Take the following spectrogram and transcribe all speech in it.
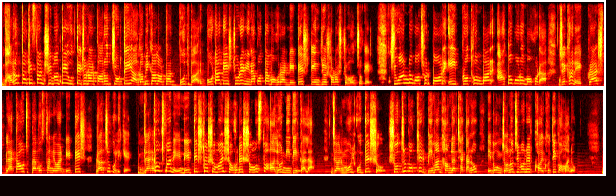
ভারত পাকিস্তান সীমান্তে উত্তেজনার পারদ চড়তেই আগামীকাল অর্থাৎ বুধবার গোটা দেশ জুড়ে নিরাপত্তা মহড়ার নির্দেশ কেন্দ্রীয় স্বরাষ্ট্র মন্ত্রকের। চুয়ান্ন বছর পর এই প্রথমবার এত বড় মহড়া যেখানে ক্র্যাশ, ব্ল্যাকআউট ব্যবস্থা নেওয়ার নির্দেশ রাজ্যগুলিকে। ব্ল্যাকআউট মানে নির্দিষ্ট সময় শহরের সমস্ত আলো নিবিয়ে ফেলা, যার মূল উদ্দেশ্য শত্রুপক্ষের বিমান হামলা ঠেকানো এবং জনজীবনের ক্ষয়ক্ষতি কমানো।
